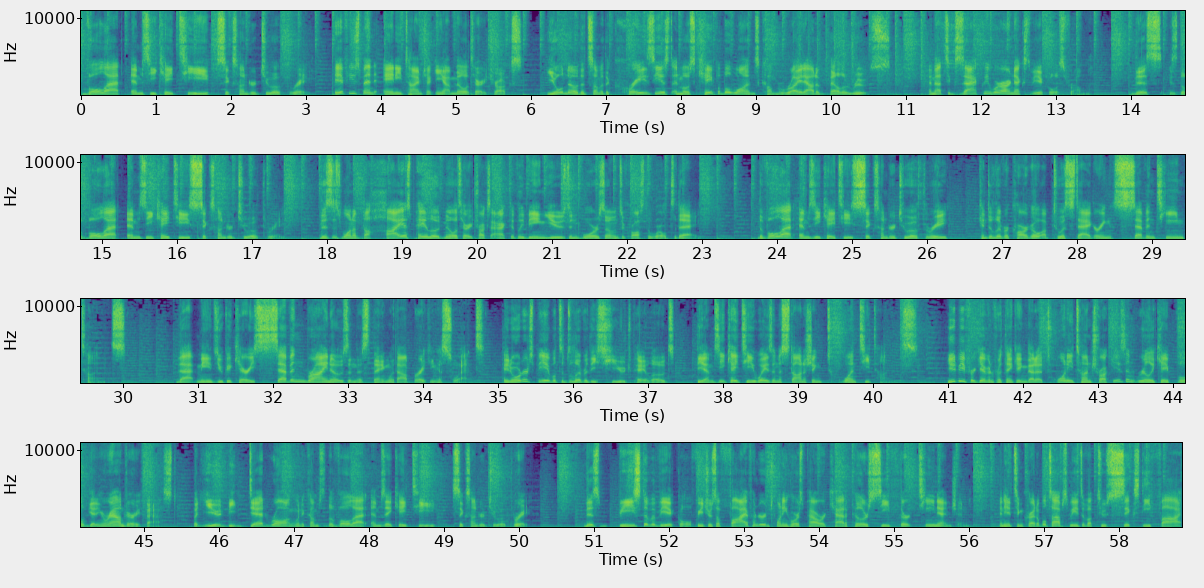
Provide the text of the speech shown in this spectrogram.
Volat MZKT 600-203. If you spend any time checking out military trucks, you'll know that some of the craziest and most capable ones come right out of Belarus. And that's exactly where our next vehicle is from. This is the Volat MZKT 600-203. This is one of the highest payload military trucks actively being used in war zones across the world today. The Volat MZKT 600-203 can deliver cargo up to a staggering 17 tons. That means you could carry seven rhinos in this thing without breaking a sweat. In order to be able to deliver these huge payloads, the MZKT weighs an astonishing 20 tons. You'd be forgiven for thinking that a 20 ton truck isn't really capable of getting around very fast, but you'd be dead wrong when it comes to the Volat MZKT 600-203. This beast of a vehicle features a 520 horsepower Caterpillar C13 engine and hits incredible top speeds of up to 65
